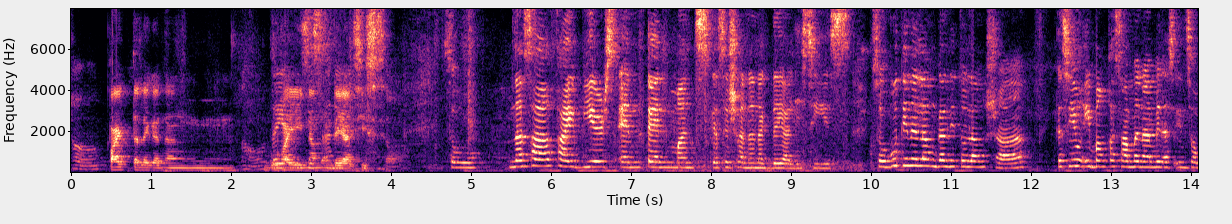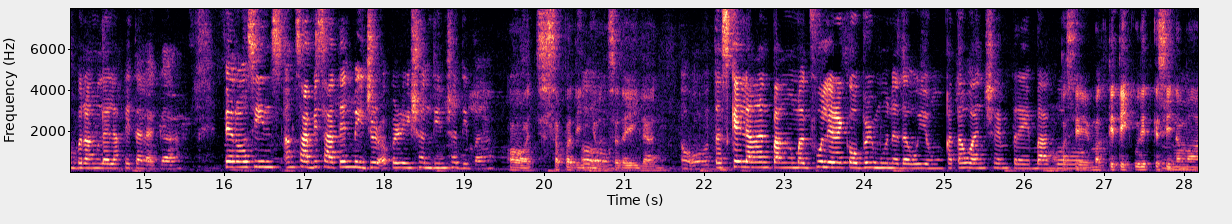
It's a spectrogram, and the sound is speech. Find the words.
Oo. part talaga ng Oo, buhay dialysis, ng ano dialysis. So, So, nasa 5 years and 10 months kasi siya na nagdialysis. So, buti na lang ganito lang siya. Kasi yung ibang kasama namin as in sobrang lalaki talaga. Pero since ang sabi sa atin major operation din siya, 'di ba? oh, isa pa din Oo. yun sa dahilan. Oo, tas kailangan pang mag fully recover muna daw yung katawan syempre bago Oo, kasi magtitake ulit kasi ng mga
